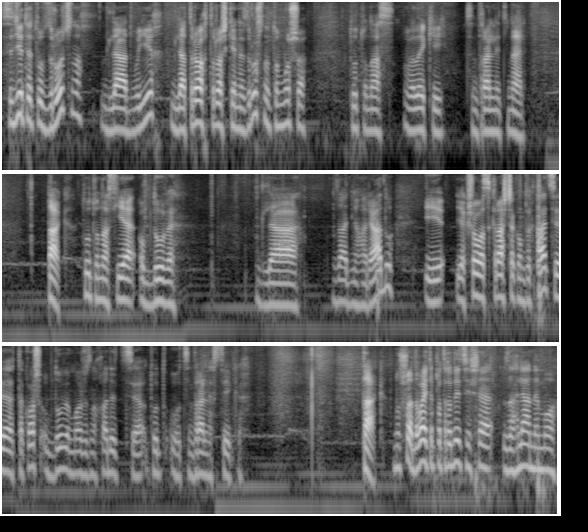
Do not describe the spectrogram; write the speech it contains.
Сидіти тут зручно для двоїх, для трьох трошки незручно, тому що тут у нас великий центральний тунель. Так, тут у нас є обдуви для заднього ряду. І якщо у вас краща комплектація, також обдуви можуть знаходитися тут у центральних стійках. Так, ну що, давайте по традиції ще заглянемо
